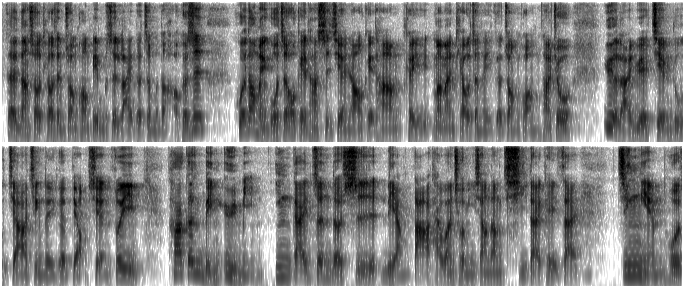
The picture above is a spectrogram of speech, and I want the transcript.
在那时候调整状况并不是来得这么的好。可是。回到美国之后，给他时间，然后给他可以慢慢调整的一个状况，他就越来越渐入佳境的一个表现。所以，他跟林玉明应该真的是两大台湾球迷相当期待，可以在今年或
